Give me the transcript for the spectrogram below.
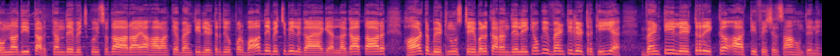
ਉਹਨਾਂ ਦੀ ਧੜਕਣ ਦੇ ਵਿੱਚ ਕੋਈ ਸੁਧਾਰ ਆਇਆ। ਹਾਲਾਂਕਿ ਵੈਂਟੀਲੇਟਰ ਦੇ ਉੱਪਰ ਬਾਅਦ ਦੇ ਵਿੱਚ ਵੀ ਲਗਾਇਆ ਗਿਆ। ਲਗਾਤਾਰ ਹਾਰਟ ਬੀਟ ਨੂੰ ਸਟੇਬਲ ਕਰਨ ਦੇ ਲਈ, ਕਿਉਂਕਿ ਵੈਂਟੀਲੇਟਰ ਕੀ ਹੈ? ਵੈਂਟੀਲੇਟਰ ਇੱਕ ਆਰਟੀਫੀਸ਼ੀਅਲ ਸਾਹ ਹੁੰਦੇ ਨੇ।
